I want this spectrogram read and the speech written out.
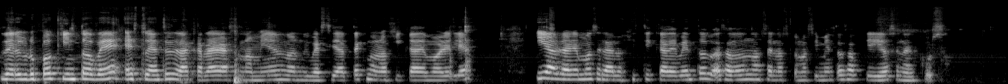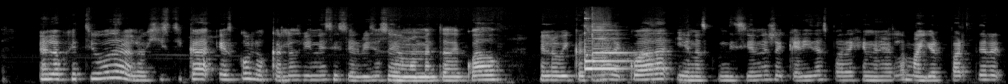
Del grupo Quinto B, estudiantes de la carrera de gastronomía en la Universidad Tecnológica de Morelia, y hablaremos de la logística de eventos basándonos en los conocimientos adquiridos en el curso. El objetivo de la logística es colocar los bienes y servicios en el momento adecuado, en la ubicación adecuada y en las condiciones requeridas para generar la mayor parte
